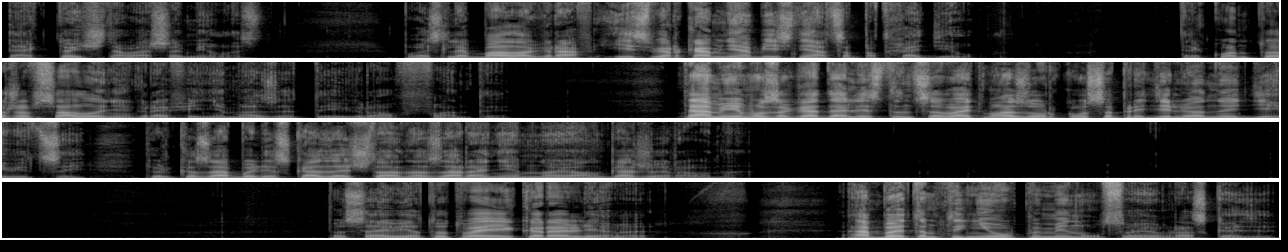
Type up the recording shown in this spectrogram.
Так точно, ваша милость. После бала граф Исвер ко мне объясняться подходил. Так он тоже в салоне графини Мазетты играл в фанты. Там ему загадали станцевать мазурку с определенной девицей, только забыли сказать, что она заранее мною ангажирована. По совету твоей королевы. Об этом ты не упомянул в своем рассказе.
